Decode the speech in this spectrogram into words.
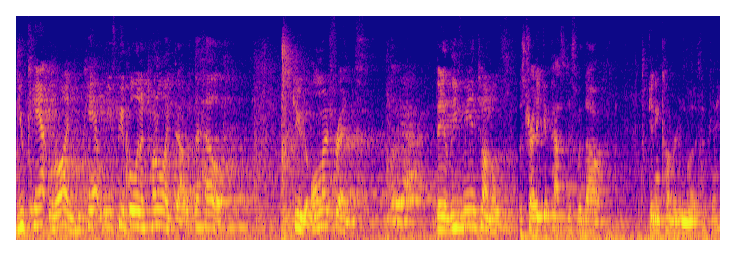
You can't run. You can't leave people in a tunnel like that. What the hell? Dude, all my friends, Oh yeah. they leave me in tunnels. Let's try to get past this without getting covered in mud, okay?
